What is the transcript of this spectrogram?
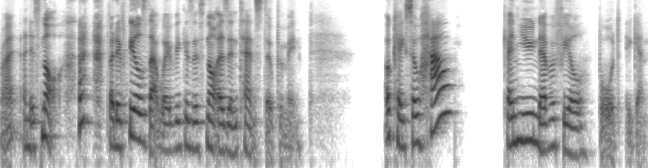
right? And it's not, but it feels that way because it's not as intense dopamine. Okay, so how can you never feel bored again?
